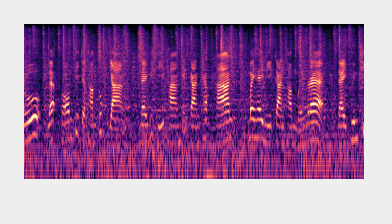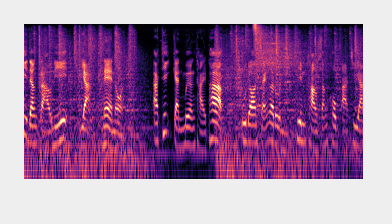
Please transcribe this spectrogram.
รู้และพร้อมที่จะทำทุกอย่างในวิถีทางแห่งการคัดค้าน ไม่ให้มีการทำเหมืองแร่ในพื้นที่ดังกล่าวนี้อย่างแน่นอน อาทิแก่นเมืองถ่ายภาพ อุดรแสงอรุณ ทีมข่าวสังคมอาชญา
